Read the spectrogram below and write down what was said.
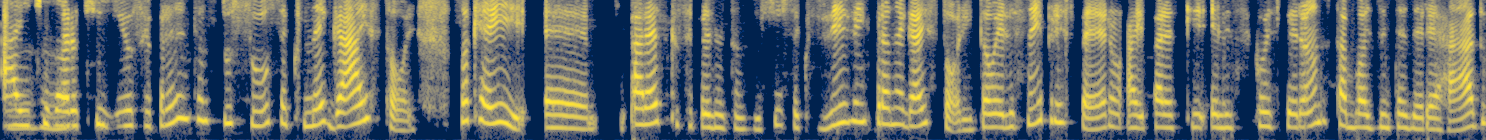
aí Uhum. tiveram que vir os representantes do Sussex negar a história. Só que aí, é, Parece que os representantes do Sussex vivem para negar a história, então eles sempre esperam, aí parece que eles ficam esperando os tabloides entenderem errado,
